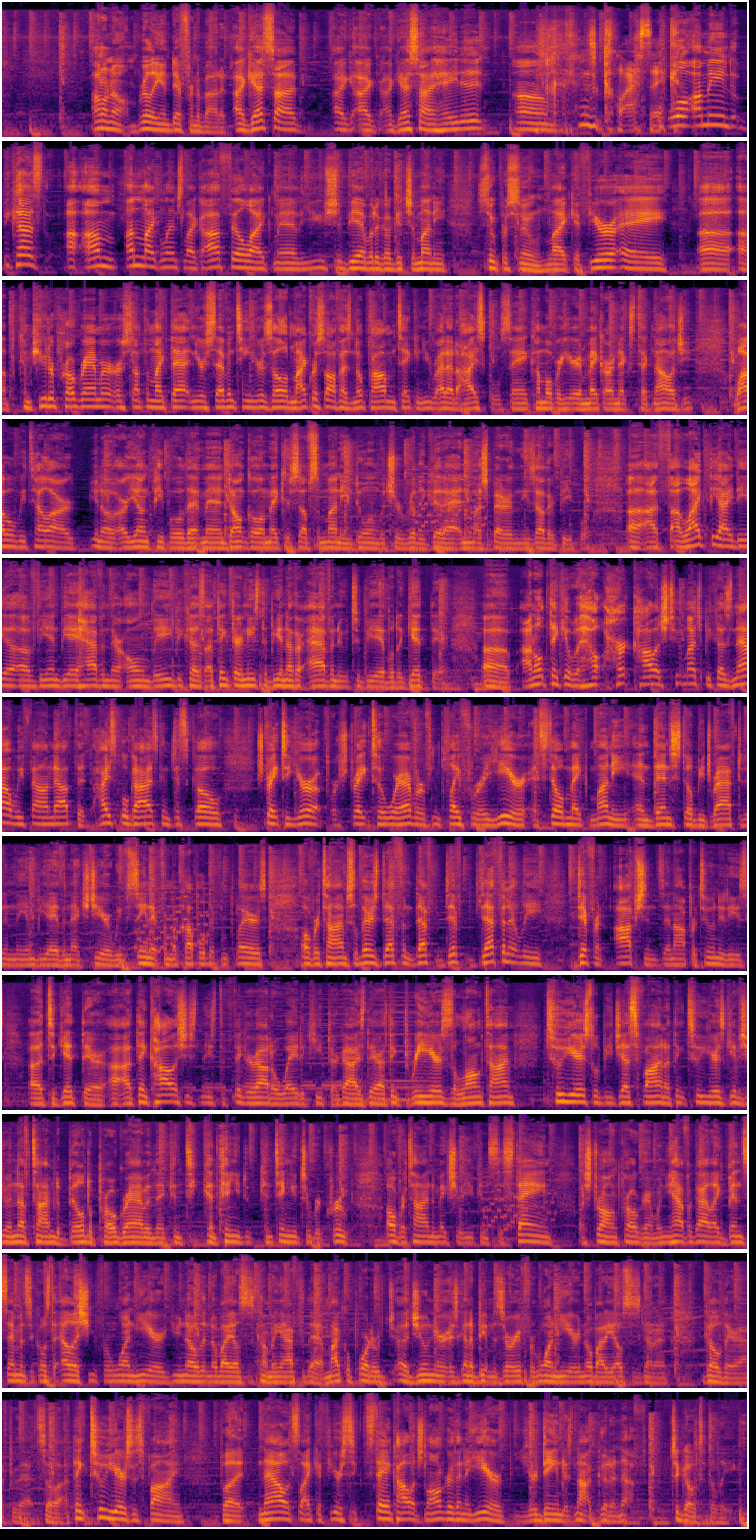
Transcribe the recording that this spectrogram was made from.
I don't know. I'm really indifferent about it. I guess I I, I, I guess I hate it. Um, it's classic. Well, I mean, because I, am unlike Lynch. Like I feel like, man, you should be able to go get your money super soon. Like if you're a uh, a computer programmer or something like that, and you're 17 years old, Microsoft has no problem taking you right out of high school, saying, "Come over here and make our next technology." Why would we tell our, you know, our young people that, man, don't go and make yourself some money doing what you're really good at and much better than these other people? Uh, I, I like the idea of the NBA having their own league because I think there needs to be another avenue to be able to get there. Uh, I don't think it would help hurt college too much because now we found out that high school guys can just go straight to Europe or straight to wherever and play for a year and still make money and then still be drafted in the NBA the next year. We've seen it from a couple different players over time. So there's definitely def- def- definitely different options and opportunities uh, to get there. I-, I think college just needs to figure out a way to keep their guys there. I think three years is a long time. Two years will be just fine. I think two years gives you enough time to build a program and then con- continue to continue to recruit over time to make sure you can sustain a strong program. When you have a guy like Ben Simmons that goes to LSU for one year, you know that nobody else is coming after that. Michael Porter uh, Jr. is going to be at Missouri for one year. Nobody else is going to go there after that. So I think two years is fine. But now it's like if you're staying in college longer than a year, you're deemed as not good enough to go to the league.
